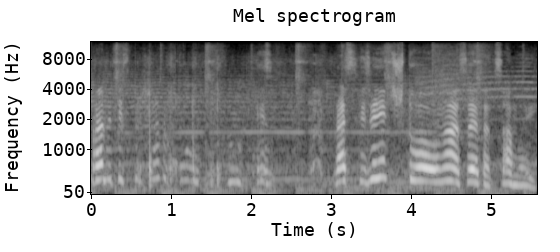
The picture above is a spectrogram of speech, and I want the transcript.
Правда, без перчаток холодно. Извините, что у нас этот самый...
